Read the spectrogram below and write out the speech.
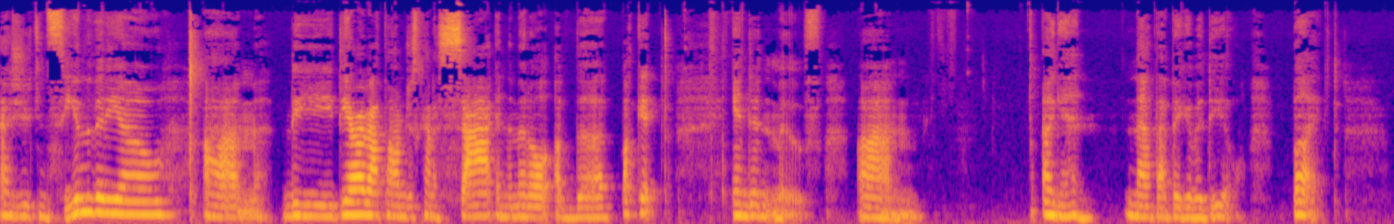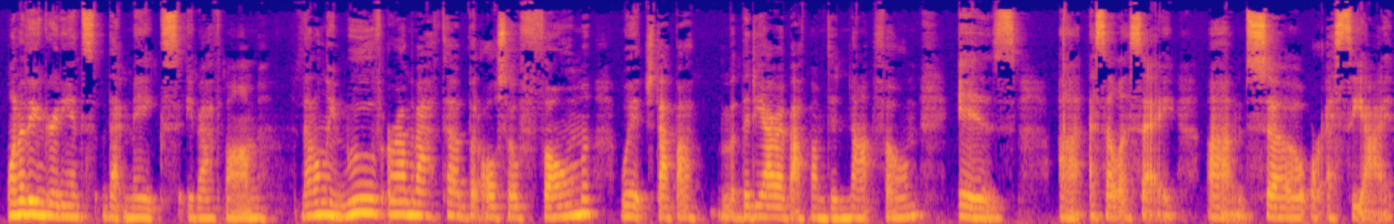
as you can see in the video, um, the DIY bath bomb just kind of sat in the middle of the bucket and didn't move. Um, again, not that big of a deal. But one of the ingredients that makes a bath bomb not only move around the bathtub, but also foam, which that bath, the DIY bath bomb did not foam, is uh, SLSA, um, so, or SCI.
